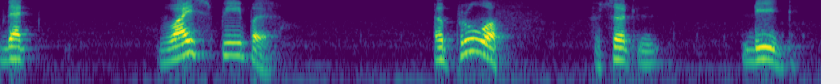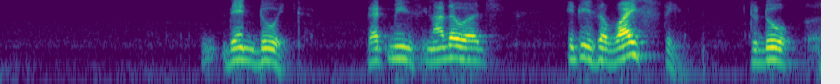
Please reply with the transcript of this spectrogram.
that wise people approve of a certain deed, then do it. That means, in other words, it is a wise thing to do a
